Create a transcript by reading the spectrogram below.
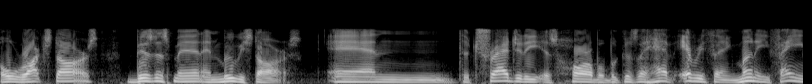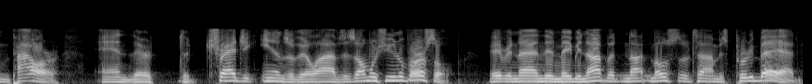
old rock stars, businessmen, and movie stars. And the tragedy is horrible because they have everything money, fame, power, and their the tragic ends of their lives is almost universal. Every now and then, maybe not, but not most of the time, it's pretty bad.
